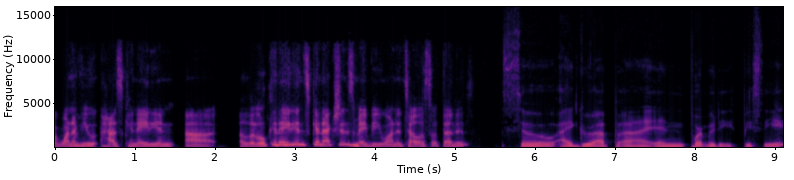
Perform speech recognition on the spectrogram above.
one of you has Canadian, uh, a little Canadians connections. Maybe you want to tell us what that is. So I grew up uh, in Port Moody, BC,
